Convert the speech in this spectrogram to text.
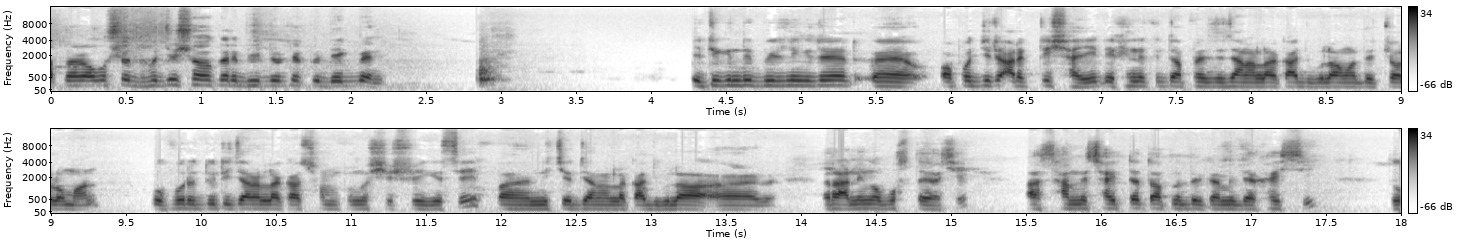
আপনারা অবশ্যই ধৈর্য সহকারে ভিডিওটা একটু দেখবেন। এটি কিন্তু বিল্ডিং এর অপোজিট আরেকটি সাইড, এখানে কিন্তু আপনার যে জানালার কাজগুলো আমাদের চলমান। উপরে দুটি জানালা কাজ সম্পূর্ণ শেষ হয়ে গেছে। নিচের জানালা কাজগুলো রানিং অবস্থায় আছে। আর সামনের সাইডটা তো আপনাদেরকে আমি দেখাইছি। তো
